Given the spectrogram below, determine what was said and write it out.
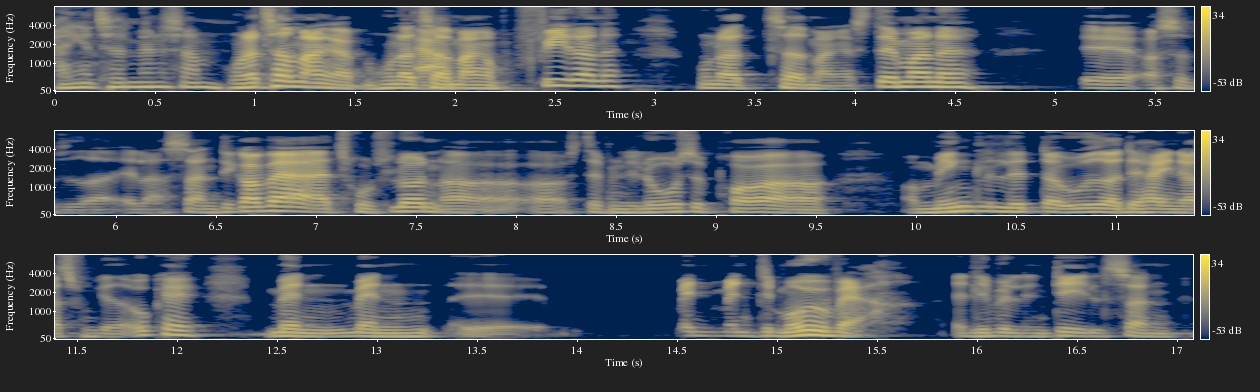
Har jeg taget dem alle sammen? Hun har taget mange af dem. Hun har Ja. taget mange af profilerne, hun har taget mange af stemmerne, øh, og så videre. Eller sådan. Det kan godt være, at Troels Lund og, og Stefan Lose prøver at, at minkle lidt derude, og det har egentlig også fungeret okay. Men, men, øh, men, men det må jo være alligevel en del sådan,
